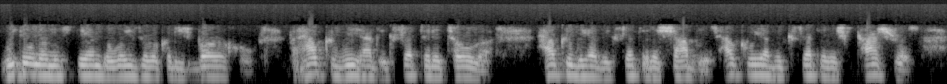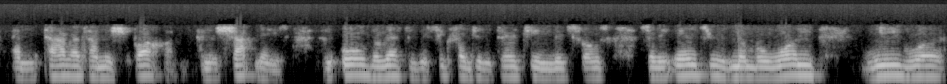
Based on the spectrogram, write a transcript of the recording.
We don't understand the ways of HaKadosh Baruch Hu, but how could we have accepted a Torah? How could we have accepted a Shabbos? How could we have accepted a Kashrus and Taharat HaMishpacha and the Shatnez and all the rest of the 613 mitzvahs? So the answer is number one, we were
